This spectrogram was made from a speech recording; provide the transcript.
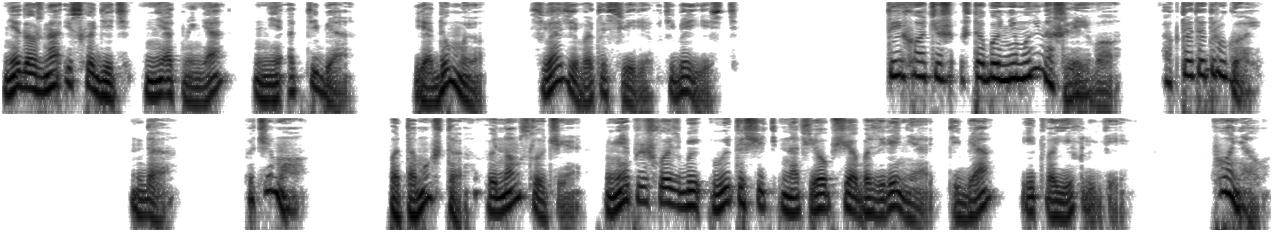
не должна исходить ни от меня, ни от тебя. Я думаю, связи в этой сфере у тебя есть. Ты хочешь, чтобы не мы нашли его, а кто-то другой? Да. Почему? Потому что в ином случае мне пришлось бы вытащить на всеобщее обозрение тебя и твоих людей. Понял.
